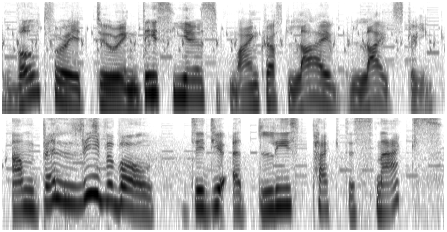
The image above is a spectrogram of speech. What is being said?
Vote for it during this year's Minecraft Live livestream. Unbelievable! Did you at least pack the snacks?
